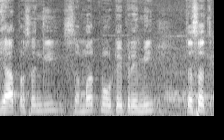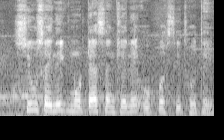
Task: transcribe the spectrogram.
या प्रसंगी समर्थ मोठे प्रेमी तसंच शिवसैनिक मोठ्या संख्येने उपस्थित होते.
